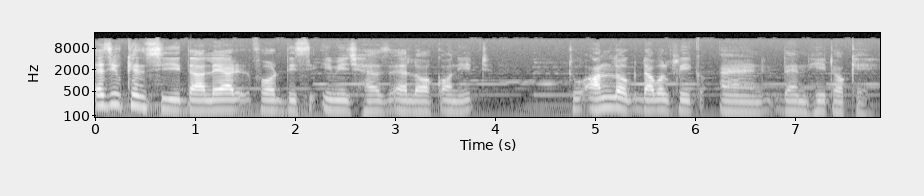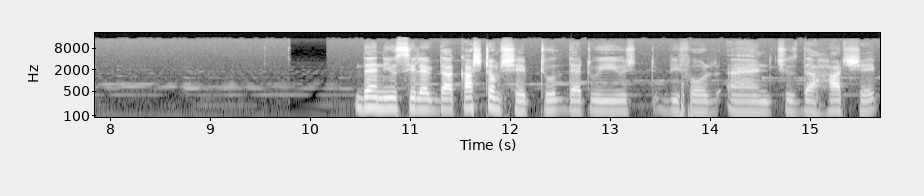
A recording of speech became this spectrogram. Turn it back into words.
As you can see the layer for this image has a lock on it. To unlock double click and then hit ok then you select the custom shape tool that we used before and choose the heart shape.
